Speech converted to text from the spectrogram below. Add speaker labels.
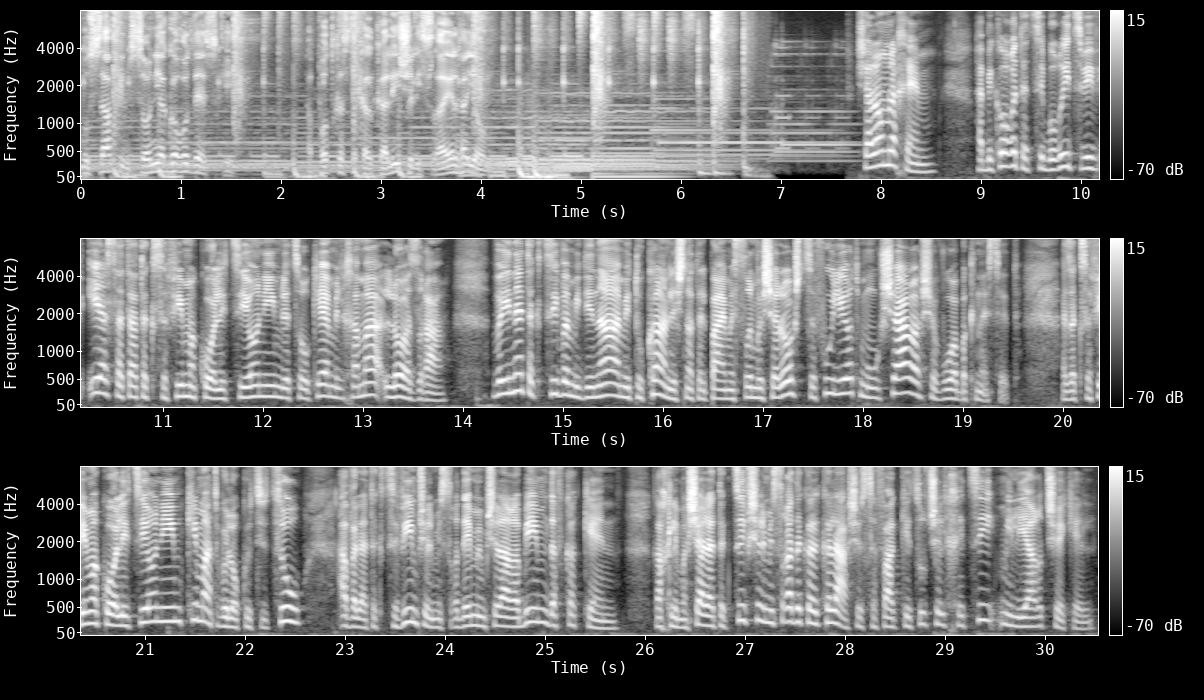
Speaker 1: מוסף עם סוניה גורודסקי, הפודקאסט הכלכלי של ישראל היום.
Speaker 2: שלום לכם. הביקורת הציבורית סביב אי הסטת הכספים הקואליציוניים לצורכי המלחמה לא עזרה. והנה תקציב המדינה המתוקן לשנת 2023 צפוי להיות מאושר השבוע בכנסת. אז הכספים הקואליציוניים כמעט ולא קוצצו, אבל התקציבים של משרדי ממשלה רבים דווקא כן. כך למשל התקציב של משרד הכלכלה שספג קיצוץ של חצי מיליארד שקל.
